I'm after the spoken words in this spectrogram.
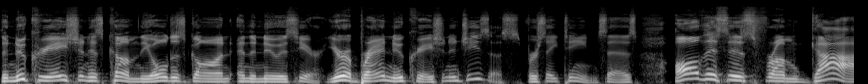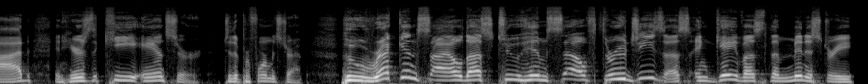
the new creation has come, the old is gone, and the new is here. You're a brand new creation in Jesus. Verse 18 says, All this is from God, and here's the key answer to the performance trap, who reconciled us to himself through Jesus and gave us the ministry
